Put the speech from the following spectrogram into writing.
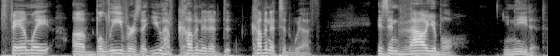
family of believers that you have covenanted, covenanted with is invaluable. You need it.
